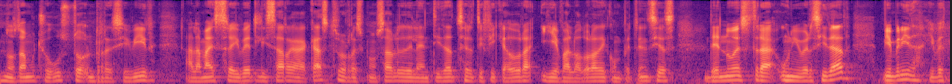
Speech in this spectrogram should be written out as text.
Nos da mucho gusto recibir a la maestra Ivette Lizárraga Castro, responsable de la entidad certificadora y evaluadora de competencias de nuestra universidad. Bienvenida, Ivette.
